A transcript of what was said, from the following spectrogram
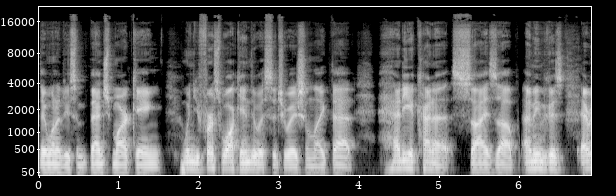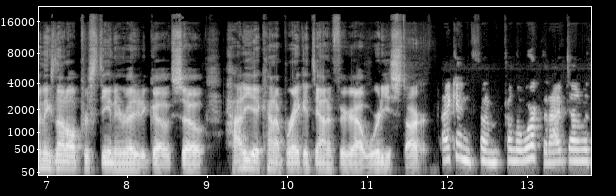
They want to do some benchmarking. When you first walk into a situation like that, how do you kind of size up? I mean, because everything's not all pristine and ready to go. So how do you kind of break it down and figure out where do you start? I can from from the work that I've done with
